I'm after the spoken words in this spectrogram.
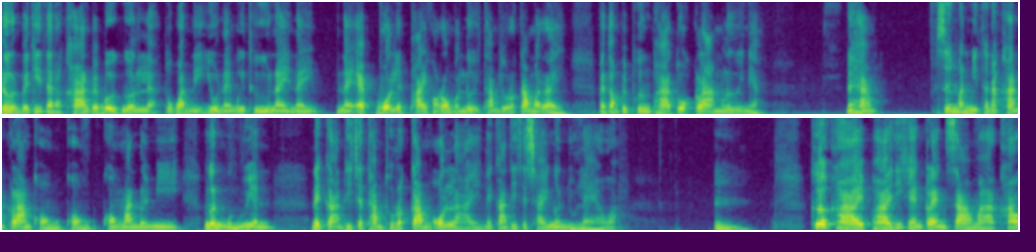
เดินไปที่ธนาคารไปเบิกเงินแล้ว ทุกวันนี้อยู่ในมือถือในในในแอป Wallet Pay ของเราหมดเลยทำธุรกรรมอะไร ไม่ต้องไปพึ่งพาตัวกลางเลยเนี่ยนะคะ ซึ่งมันมีธนาคารกลางของของของมันโดยมีเงินหมุนเวียนในการที่จะทำธุรกรรมออนไลน์ ในการที่จะใช้เงินอยู่แล้วอะ่ะ อืม เครือข่ายภายที่แข็งแกร่งสามารถเข้า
